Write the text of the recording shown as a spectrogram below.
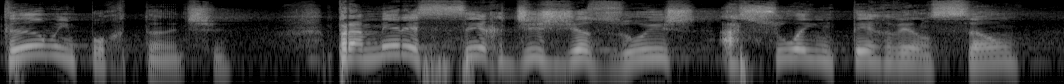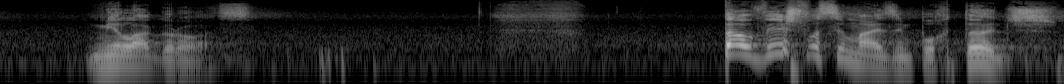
tão importante para merecer de Jesus a sua intervenção milagrosa. Talvez fosse mais importante,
